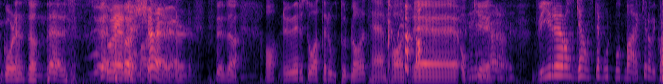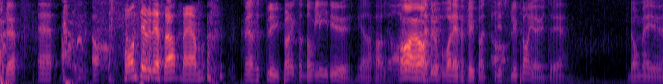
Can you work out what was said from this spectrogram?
går den sönder så... Så är du körd. Det är Ja, nu är det så att rotorbladet här har... Eh, och eh, vi rör oss ganska fort mot marken och vi kommer dö. Eh, ja. Ha en trevlig resa, bam! Medan ett flygplan liksom, de glider ju i alla fall. Ja, ja. Det beror på vad det är för flygplan. Ett stridsflygplan gör ju inte det. De är ju...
